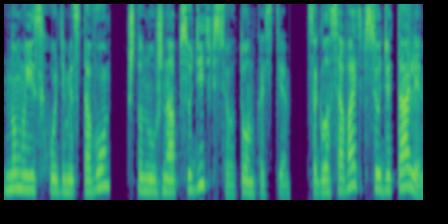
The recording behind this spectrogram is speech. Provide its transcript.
Но мы исходим из того, что нужно обсудить все тонкости, согласовать все детали,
